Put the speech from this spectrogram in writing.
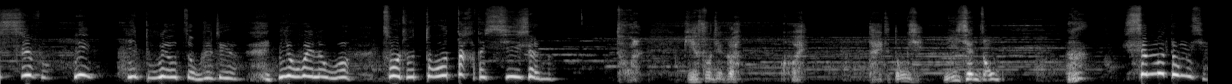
师傅，你你不要总是这样，你又为了我做出多大的牺牲啊！徒儿，别说这个，快带着东西，你先走。啊，什么东西？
